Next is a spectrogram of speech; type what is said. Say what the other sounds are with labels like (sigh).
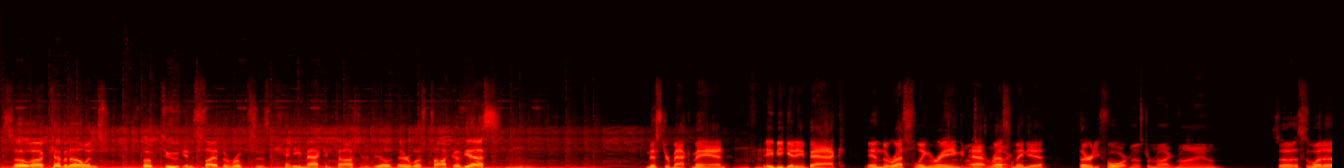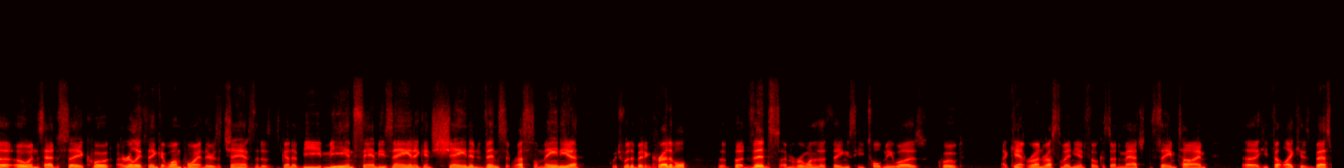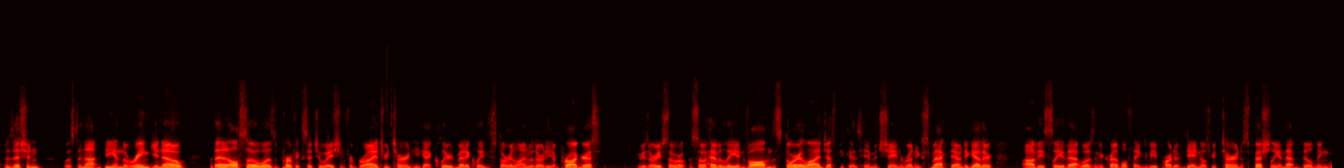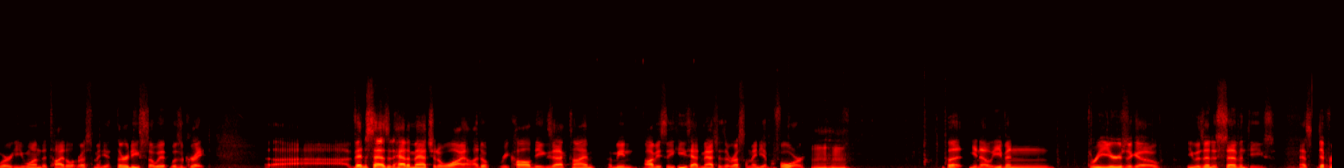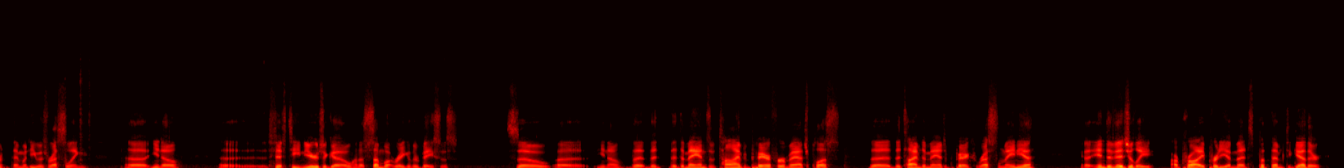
So, uh, Kevin Owens spoke to Inside the Ropes' Kenny McIntosh and revealed there was talk of, yes, mm. Mr. McMahon mm-hmm. maybe getting back in the wrestling ring Mr. at Mike. WrestleMania 34. Mr. McMahon. So this is what uh, Owens had to say. "Quote: I really think at one point there's a chance that it's going to be me and Sami Zayn against Shane and Vince at WrestleMania, which would have been incredible. But, but Vince, I remember one of the things he told me was, "Quote: I can't run WrestleMania and focus on a match at the same time." Uh, he felt like his best position was to not be in the ring, you know. But then it also was the perfect situation for Bryan's return. He got cleared medically. The storyline was already in progress. He was already so so heavily involved in the storyline just because him and Shane are running SmackDown together. Obviously, that was an incredible thing to be a part of Daniel's return, especially in that building where he won the title at WrestleMania 30. So it was great. Uh, Vince hasn't had a match in a while. I don't recall the exact time. I mean, obviously, he's had matches at WrestleMania before. Mm-hmm. But, you know, even three years ago, he was in his 70s. That's different than when he was wrestling, uh, you know, uh, 15 years ago on a somewhat regular basis. So uh, you know the, the the demands of time to prepare for a match plus the the time demand to prepare for WrestleMania uh, individually are probably pretty immense. Put them together,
